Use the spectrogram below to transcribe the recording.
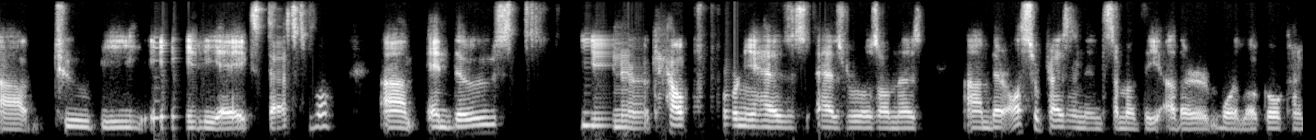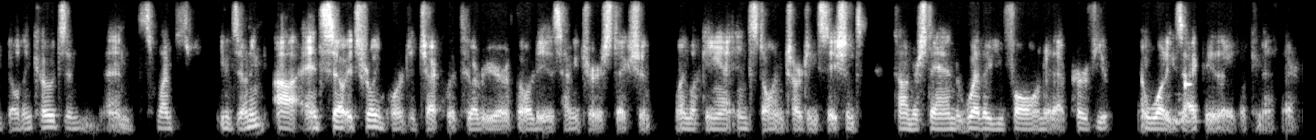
uh, to be ADA accessible. Um, and those, you know, California has has rules on those. Um, they're also present in some of the other more local kind of building codes and, and sometimes even zoning. Uh, and so it's really important to check with whoever your authority is having jurisdiction when looking at installing charging stations to understand whether you fall under that purview and what exactly they're looking at there.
